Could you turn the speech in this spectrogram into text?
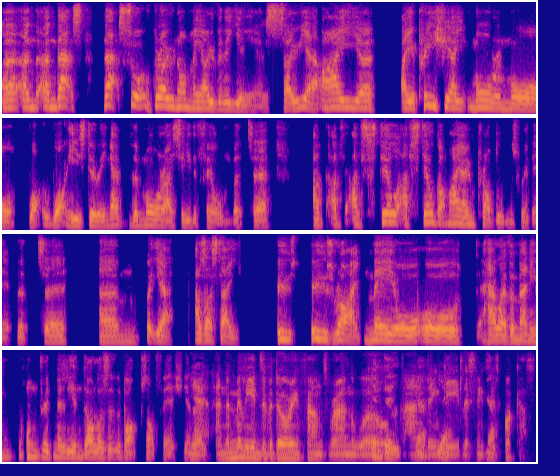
Uh, and and that's that's sort of grown on me over the years. So yeah, I uh, I appreciate more and more what what he's doing the more I see the film. But uh, I've, I've I've still I've still got my own problems with it. But uh, um, but yeah, as I say, who's who's right, me or or however many hundred million dollars at the box office, you know. Yeah, and the millions of adoring fans around the world, indeed, and yeah, indeed yeah, listening to yeah. this podcast.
